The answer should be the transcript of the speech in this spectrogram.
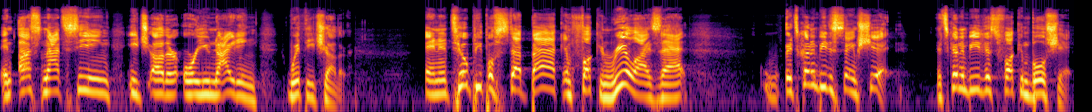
in us not seeing each other or uniting with each other. And until people step back and fucking realize that, it's going to be the same shit. It's going to be this fucking bullshit.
